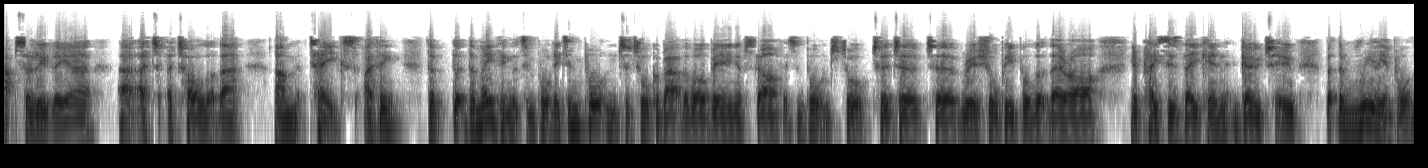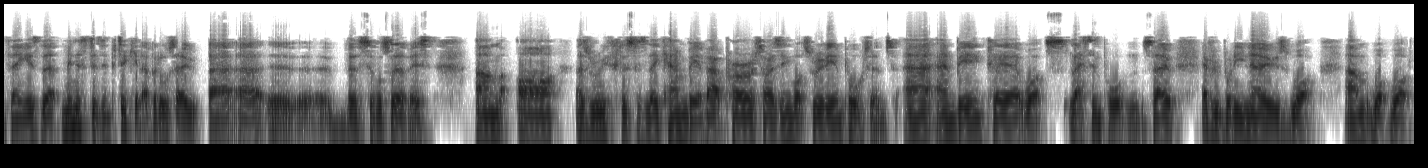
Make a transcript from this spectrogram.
absolutely a, a, a toll that that um, takes. I think the, the, the main thing that's important. It's important to talk about the well-being of staff. It's important to talk to to, to reassure people that there are you know, places they can go to. But the really important thing is that ministers in particular, but also uh, uh, the civil service, um, are as ruthless as they can be about prioritising what's really important uh, and being clear what's less important. So everybody knows what um, what what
